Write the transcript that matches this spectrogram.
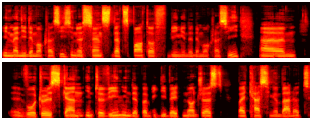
in many democracies. In a sense, that's part of being in a democracy. Um, uh, voters can intervene in the public debate not just by casting a ballot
